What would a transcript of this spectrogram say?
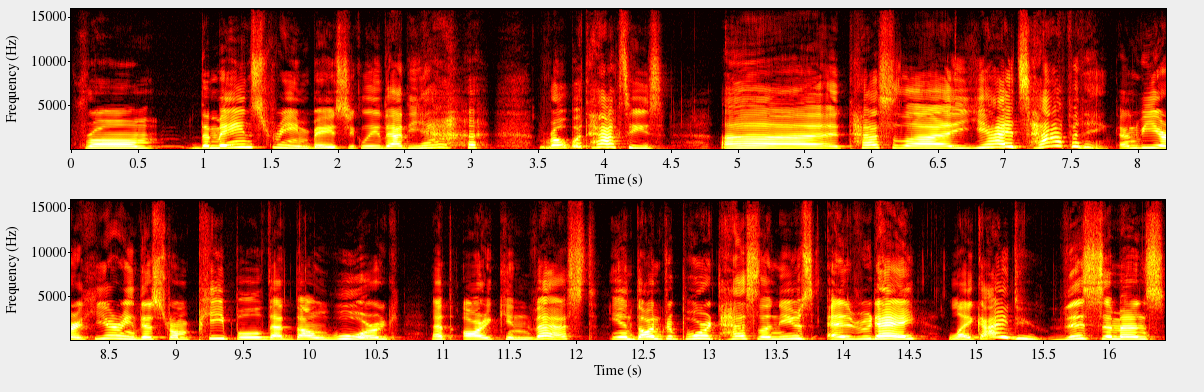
from the mainstream basically that, yeah, robotaxis uh, Tesla, yeah, it's happening. And we are hearing this from people that don't work at ARK Invest and don't report Tesla news every day like I do. This cements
